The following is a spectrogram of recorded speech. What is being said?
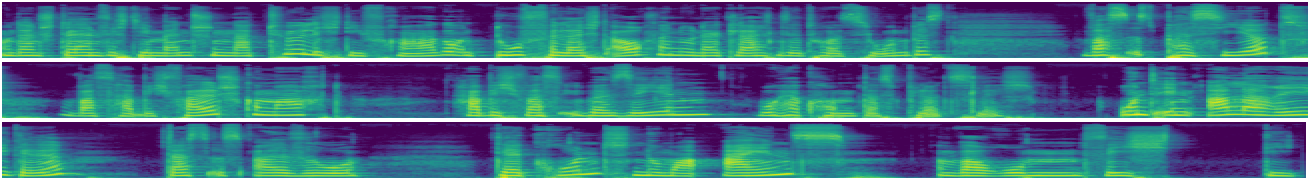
Und dann stellen sich die Menschen natürlich die Frage, und du vielleicht auch, wenn du in der gleichen Situation bist, was ist passiert? Was habe ich falsch gemacht? Habe ich was übersehen? Woher kommt das plötzlich? Und in aller Regel, das ist also der Grund Nummer eins, warum sich die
